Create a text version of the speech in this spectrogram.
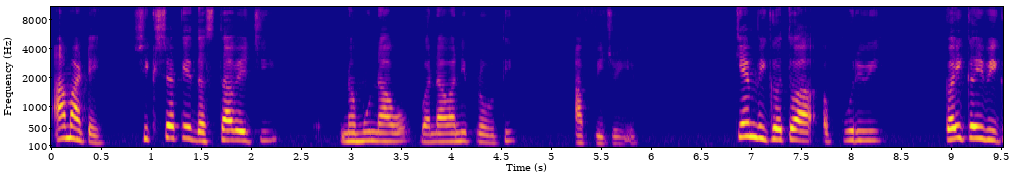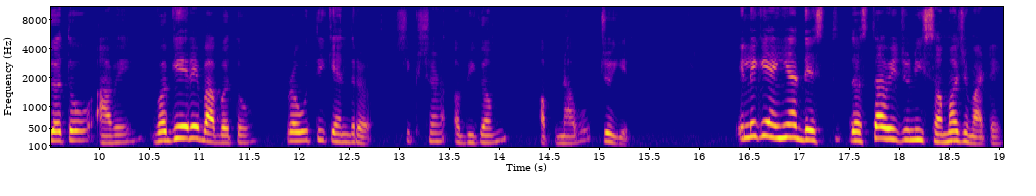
આ માટે શિક્ષકે દસ્તાવેજી નમૂનાઓ બનાવવાની પ્રવૃત્તિ આપવી જોઈએ. કેમ વિગતો પૂરવી કઈ કઈ વિગતો આવે? વગેરે બાબતો પ્રવૃત્તિ કેન્દ્ર શિક્ષણ અભિગમ અપનાવવો જોઈએ. એટલે કે અહીંયા દેસ- દસ્તાવેજોની સમજ માટે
